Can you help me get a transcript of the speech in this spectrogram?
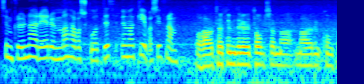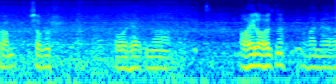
sem grunaður er um að hafa skotið um að gefa sig fram. Og það var 20 minnir yfir 12 sem að maðurinn kom fram sjálfur og hérna á heila og höldnu og þannig að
